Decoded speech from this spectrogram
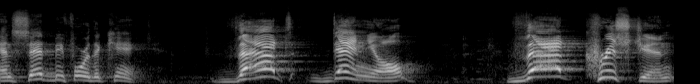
and said before the king, That Daniel, that Christian,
